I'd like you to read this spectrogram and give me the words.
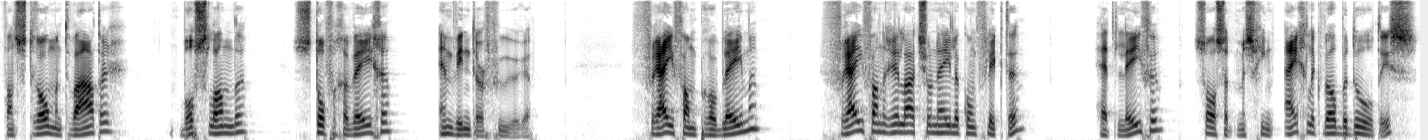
van stromend water, boslanden, stoffige wegen en wintervuren. Vrij van problemen, vrij van relationele conflicten. Het leven zoals het misschien eigenlijk wel bedoeld is,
